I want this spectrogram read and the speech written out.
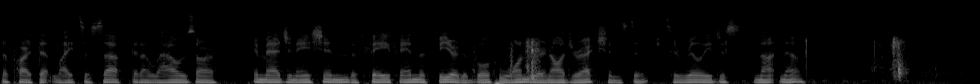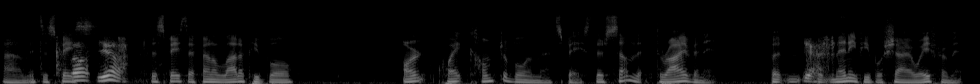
the part that lights us up, that allows our imagination, the faith, and the fear to both wander in all directions, to, to really just not know. Um, it's a space. Well, yeah, It's a space I found a lot of people aren't quite comfortable in that space. There's some that thrive in it, but, Yes. but many people shy away from it.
